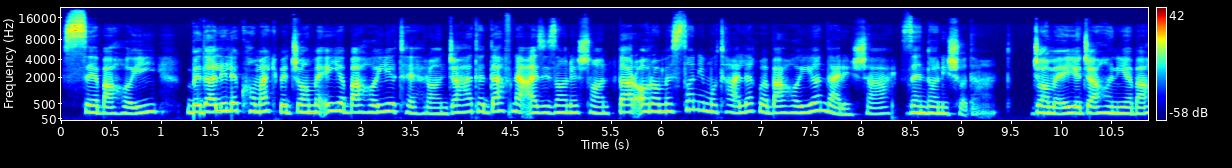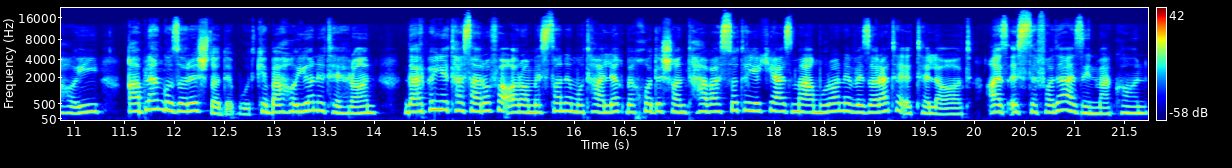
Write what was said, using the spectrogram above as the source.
سه بهایی به دلیل کمک به جامعه بهایی تهران جهت دفن عزیزانشان در آرامستانی متعلق به بهاییان در این شهر زندانی شدند. جامعه جهانی بهایی قبلا گزارش داده بود که بهاییان تهران در پی تصرف آرامستان متعلق به خودشان توسط یکی از مأموران وزارت اطلاعات از استفاده از این مکان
